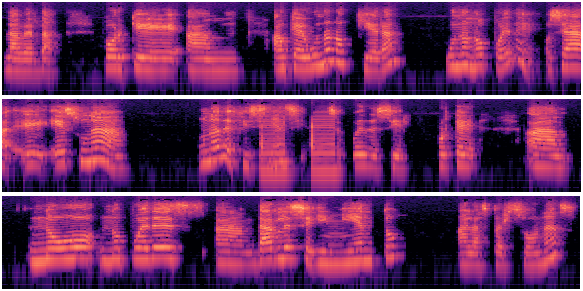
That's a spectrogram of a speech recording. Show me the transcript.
la verdad, porque aunque uno no quiera, uno no puede. O sea, e, es una, una deficiencia, se puede decir, porque no, no puedes darle seguimiento a las personas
